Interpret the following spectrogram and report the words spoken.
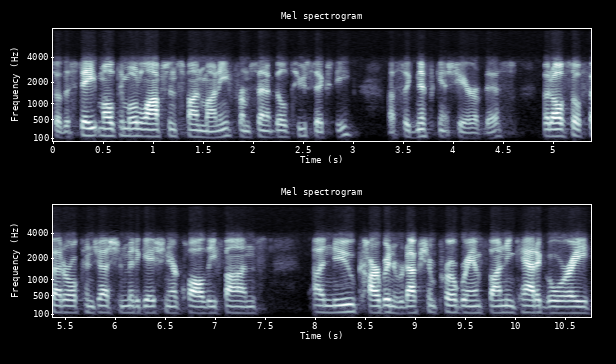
So the state multimodal options fund money from Senate Bill 260, a significant share of this, but also federal congestion mitigation air quality funds, a new carbon reduction program funding category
